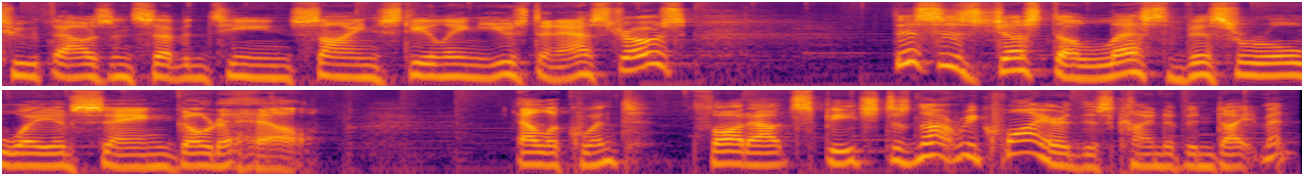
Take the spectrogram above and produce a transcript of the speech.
2017 sign stealing Houston Astros? This is just a less visceral way of saying go to hell. Eloquent, thought out speech does not require this kind of indictment.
